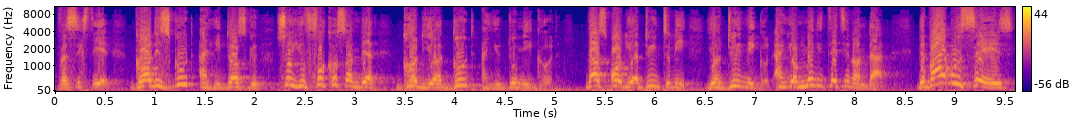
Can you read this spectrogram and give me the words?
verse 68. God is good and He does good. So you focus on that. God, you are good and you do me good. That's all you are doing to me. You're doing me good. And you're meditating on that. The Bible says,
